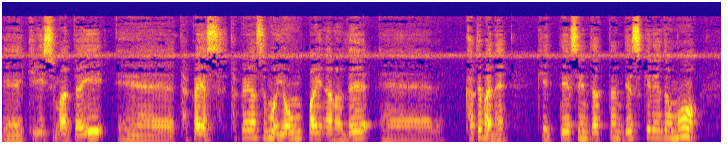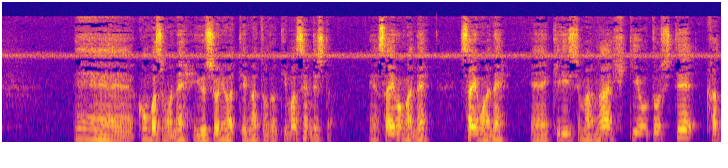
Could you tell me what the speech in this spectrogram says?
えー霧島対、えー高安。高安も4敗なので、えー勝てばね、決定戦だったんですけれども、えー今場所もね、優勝には手が届きませんでした。えー最後がね、最後はね、えー霧島が引き落として勝っ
